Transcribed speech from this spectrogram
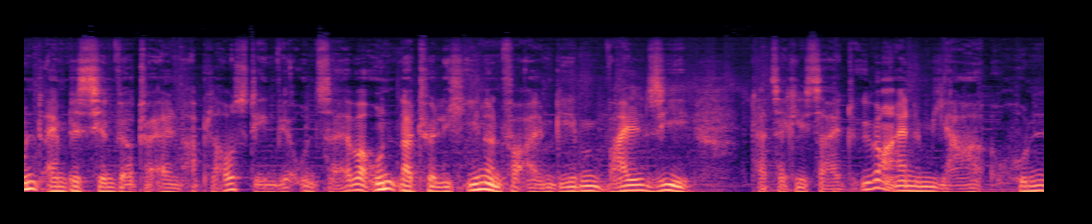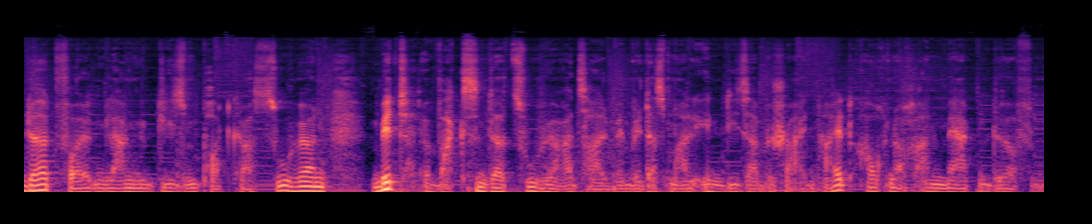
und ein bisschen virtuellen Applaus, den wir uns selber und natürlich Ihnen vor allem geben, weil Sie tatsächlich seit über einem Jahr 100 Folgen lang diesem Podcast zuhören, mit wachsender Zuhörerzahl, wenn wir das mal in dieser Bescheidenheit auch noch anmerken dürfen.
